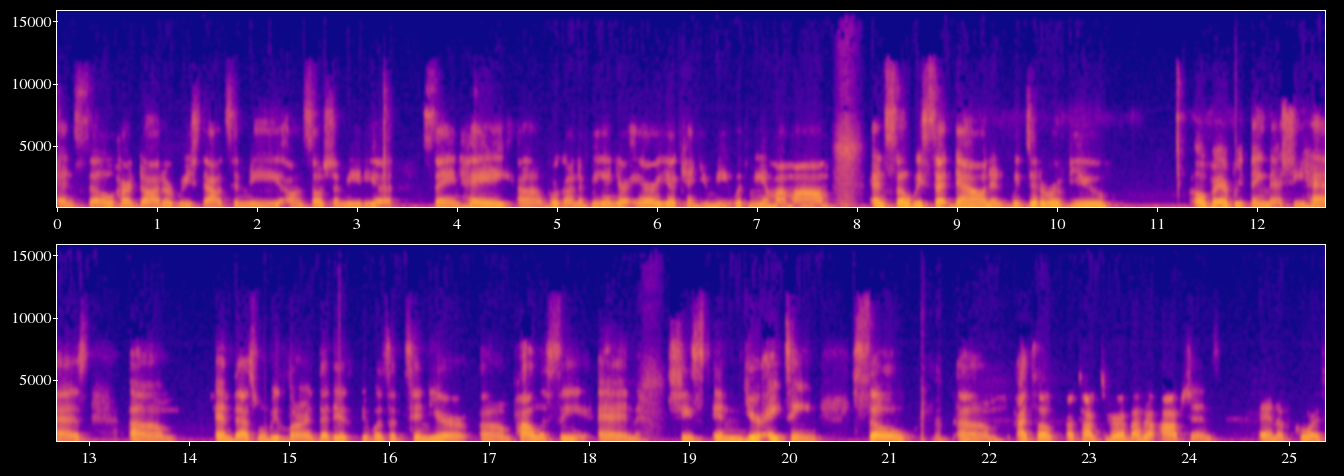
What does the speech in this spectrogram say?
And so her daughter reached out to me on social media saying, Hey, uh, we're going to be in your area. Can you meet with me and my mom? And so we sat down and we did a review over everything that she has. Um, and that's when we learned that it, it was a 10 year um, policy and she's in year 18 so um, I talked I talked to her about her options, and of course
